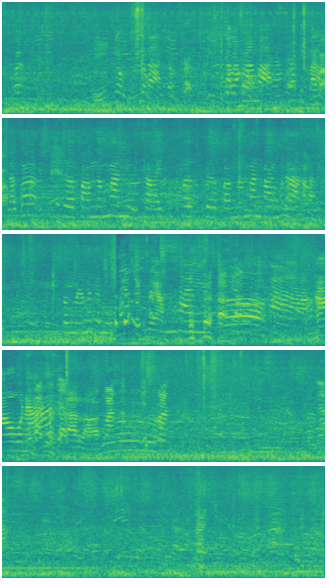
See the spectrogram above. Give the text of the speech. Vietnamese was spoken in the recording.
กี่บาทกะละห้าบาทห้าสิบบาท แล้วก็เจอปั๊มน้ำมันอยู่ซ้ายเจอปั๊มน้ำมันบางจากค่ะตรงนั้นมันจะมีเนี่ยไทยเออค่ะเอานะอันเหรอ this one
